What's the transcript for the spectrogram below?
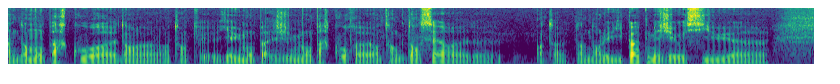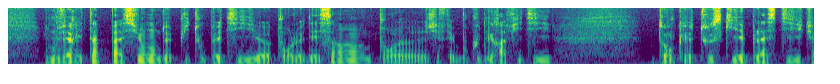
dans mon parcours, euh, en tant que, il y a eu mon, j'ai eu mon parcours euh, en tant que danseur euh, dans, le hip-hop, mais j'ai aussi eu une véritable passion depuis tout petit pour le dessin. J'ai fait beaucoup de graffiti. Donc tout ce qui est plastique,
